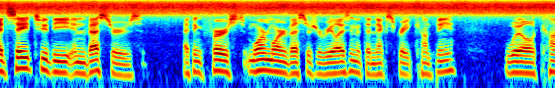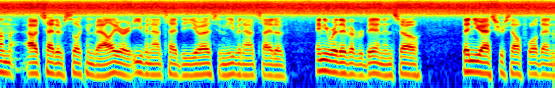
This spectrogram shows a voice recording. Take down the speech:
I'd say to the investors, I think first, more and more investors are realizing that the next great company will come outside of Silicon Valley or even outside the U.S. and even outside of anywhere they've ever been. And so, then you ask yourself, well, then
